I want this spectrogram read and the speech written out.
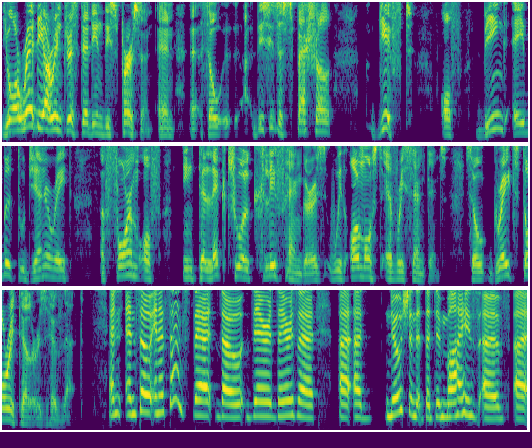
You already are interested in this person, and uh, so uh, this is a special gift of being able to generate a form of intellectual cliffhangers with almost every sentence. So great storytellers have that. And and so in a sense that though there there's a a, a notion that the demise of uh,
